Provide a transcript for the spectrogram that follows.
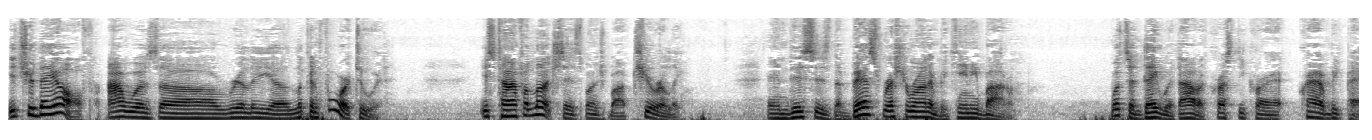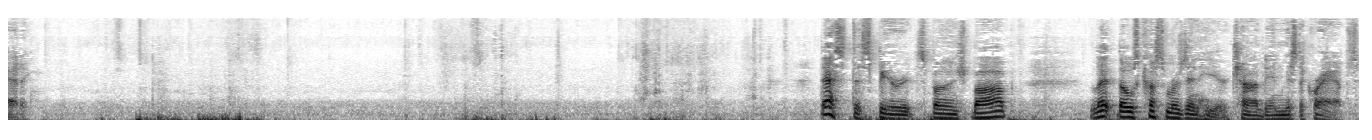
It's your day off. I was uh, really uh, looking forward to it. It's time for lunch, said SpongeBob cheerily. And this is the best restaurant in Bikini Bottom. What's a day without a crusty Krabby Patty? That's the spirit, SpongeBob. Let those customers in here, chimed in Mr. Krabs.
